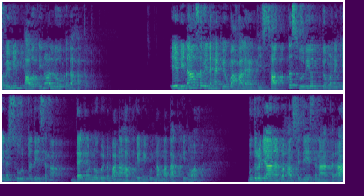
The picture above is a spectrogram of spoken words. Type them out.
වෙමින් පවතිනවා ලෝක දහතුව. ඒ විනාස වෙන හැටියෝ බහල ඇති සත්ත සුරියොද්ගමන කියෙන සූත්‍ර දේශනා දැන්ගොන්න ඔබට බණහපු කෙනෙකුන්නම් මතක්කෙනවා බුදුරජාණන් වහන්සේ දේශනා කරා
